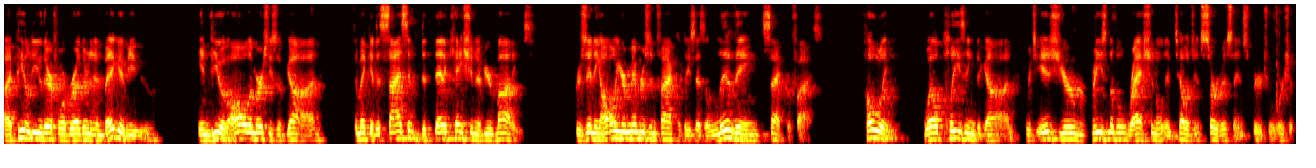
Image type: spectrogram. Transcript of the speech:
I appeal to you, therefore, brethren, and beg of you, in view of all the mercies of God, to make a decisive de- dedication of your bodies, presenting all your members and faculties as a living sacrifice, holy, well pleasing to God, which is your reasonable, rational, intelligent service and spiritual worship.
